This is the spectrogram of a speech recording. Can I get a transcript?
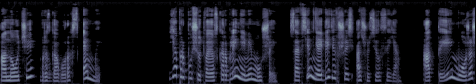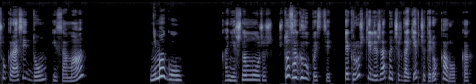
а ночи в разговорах с Эммой. «Я пропущу твое оскорбление мимо ушей», совсем не обидевшись, отшутился я. «А ты можешь украсить дом и сама?» «Не могу». «Конечно можешь. Что за глупости? Игрушки лежат на чердаке в четырех коробках.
